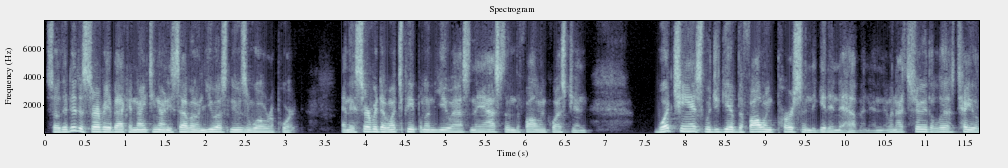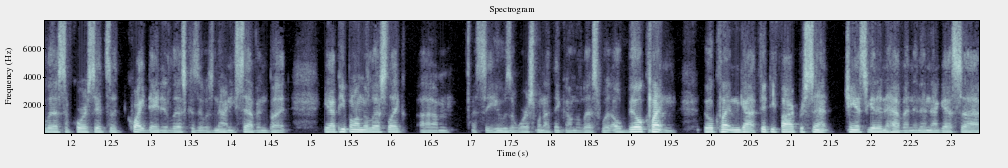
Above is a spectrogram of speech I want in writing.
So they did a survey back in 1997 on U.S. News and World Report, and they surveyed a bunch of people in the U.S. and they asked them the following question: What chance would you give the following person to get into heaven? And when I show you the list, tell you the list, of course, it's a quite dated list because it was 97, but you have people on the list like um, let's see who was the worst one I think on the list was oh Bill Clinton. Bill Clinton got 55% chance to get into heaven, and then I guess uh,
